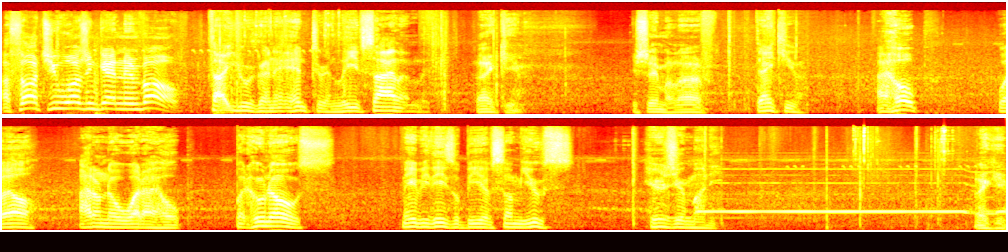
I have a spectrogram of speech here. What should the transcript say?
I thought you wasn't getting involved. Thought you were gonna enter and leave silently. Thank you. You saved my life. Thank you. I hope. Well, I don't know what I hope. But who knows? Maybe these will be of some use. Here's your money. Thank you.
